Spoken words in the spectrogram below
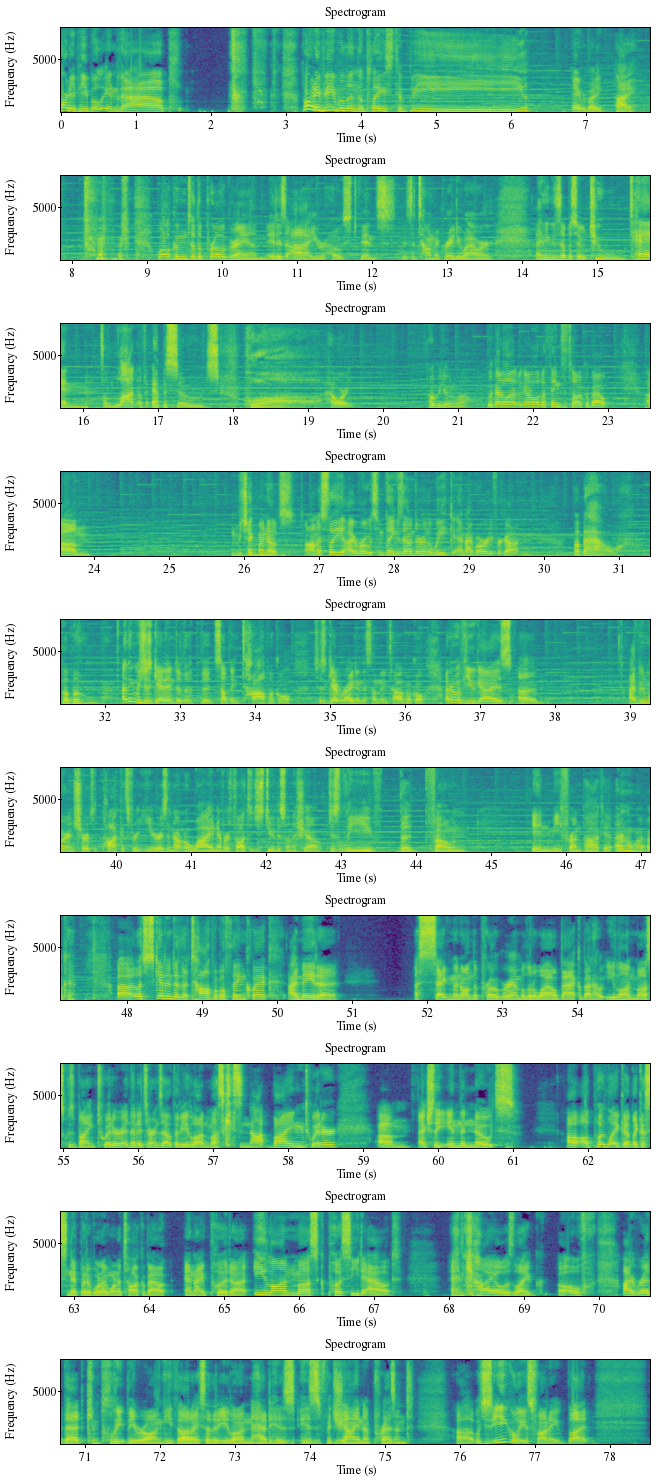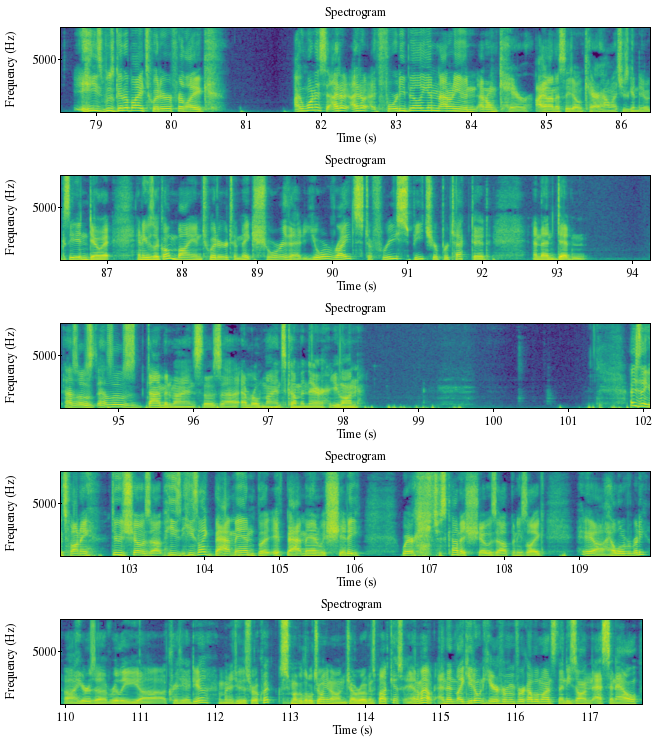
party people in the pl- party people in the place to be. Hey everybody, hi. Welcome to the program. It is I, your host Vince. It's Atomic Radio Hour. I think this is episode 210. It's a lot of episodes. How are you? Hope you're doing well. We got a lot we got a lot of things to talk about. Um let me check my notes. Honestly, I wrote some things down during the week and I've already forgotten. Ba bow. Ba boom. I think we should just get into the, the something topical. Let's just get right into something topical. I don't know if you guys uh, I've been wearing shirts with pockets for years, and I don't know why I never thought to just do this on the show. Just leave the phone in me front pocket. I don't know why. Okay, uh, let's just get into the topical thing quick. I made a a segment on the program a little while back about how Elon Musk was buying Twitter, and then it turns out that Elon Musk is not buying Twitter. Um, actually, in the notes, I'll, I'll put like a like a snippet of what I want to talk about, and I put uh, Elon Musk pussied out and Kyle was like, "Oh, I read that completely wrong. He thought I said that Elon had his his vagina present, uh, which is equally as funny. But he was gonna buy Twitter for like, I want to say I don't I don't forty billion. I don't even I don't care. I honestly don't care how much he was gonna do it because he didn't do it. And he was like, "I'm buying Twitter to make sure that your rights to free speech are protected," and then didn't. How's those how's those diamond mines, those uh, emerald mines coming there, Elon? I just think it's funny. Dude shows up. He's he's like Batman, but if Batman was shitty, where he just kind of shows up and he's like, "Hey, uh, hello everybody. Uh, here's a really uh, crazy idea. I'm gonna do this real quick. Smoke a little joint on Joe Rogan's podcast, and I'm out." And then like you don't hear from him for a couple months. Then he's on SNL.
